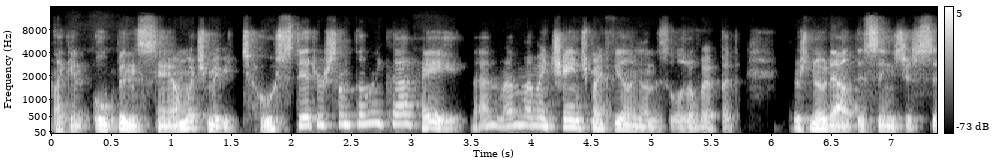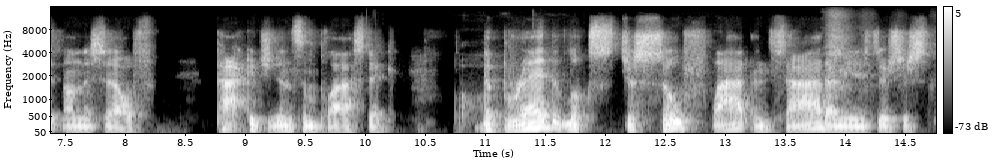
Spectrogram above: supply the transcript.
like an open sandwich, maybe toasted or something like that, hey, that, that might change my feeling on this a little bit. But there's no doubt this thing's just sitting on the shelf, packaged in some plastic the bread looks just so flat and sad. I mean, it's there's just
